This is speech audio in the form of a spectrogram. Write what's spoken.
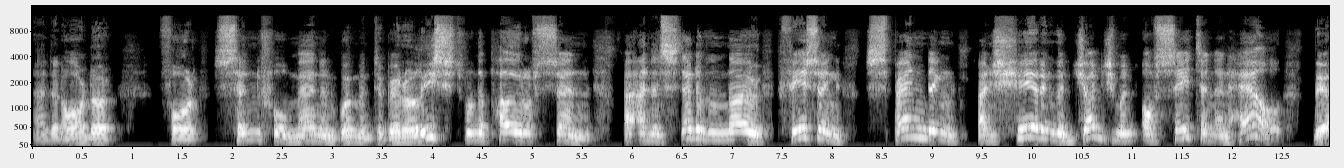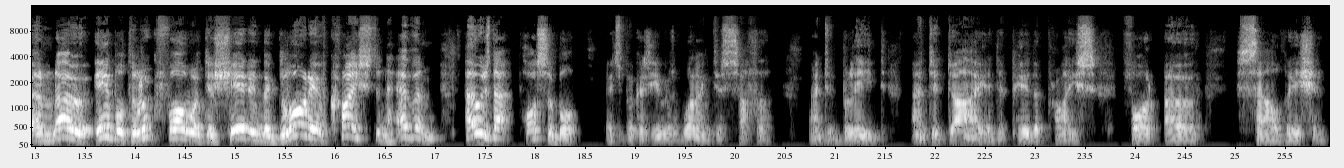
And in order for sinful men and women to be released from the power of sin. And instead of them now facing, spending, and sharing the judgment of Satan and hell, they are now able to look forward to sharing the glory of Christ in heaven. How is that possible? It's because he was willing to suffer and to bleed and to die and to pay the price for our salvation.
